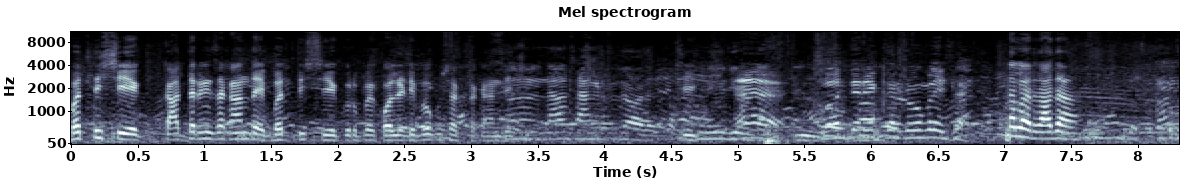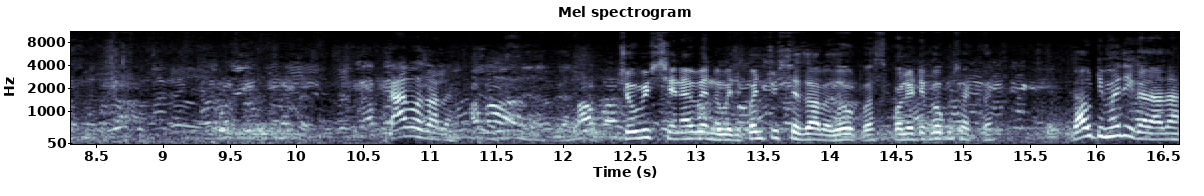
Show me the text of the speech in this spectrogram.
बत्तीसशे एक. कातरणीचा कांदा आहे. बत्तीसशे एक रुपये क्वालिटी बघू शकता कांद्याची. ठीक. चला दादा. काय भाव झाला? चोवीसशे नव्याण्णव म्हणजे पंचवीसशे झालं जवळपास. क्वालिटी बघू शकता. गावठी माहिती का दादा?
